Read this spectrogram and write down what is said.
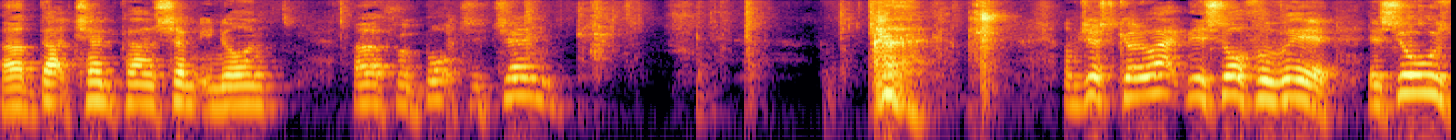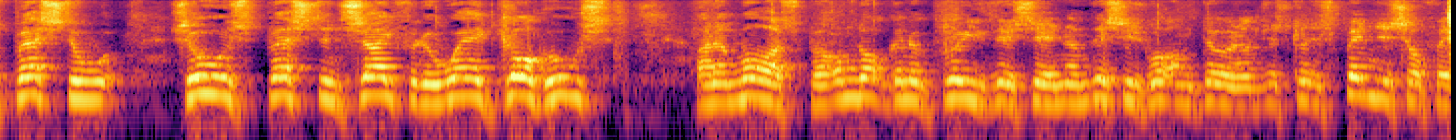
Uh, about ten pound seventy nine uh, for a box of ten. I'm just going to act this off of here. It's always best to, it's always best and safer to wear goggles and a mask, but I'm not going to breathe this in, and this is what I'm doing. I'm just going to spin this off here.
